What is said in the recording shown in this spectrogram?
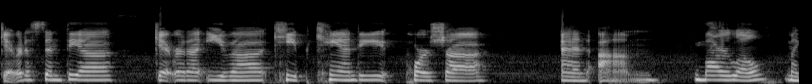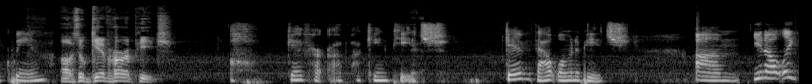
get rid of Cynthia, get rid of Eva, keep Kandi, Porsha, and um Marlo, my queen. Oh, so give her a peach. Give her a fucking peach. Give that woman a peach. Um, you know, like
